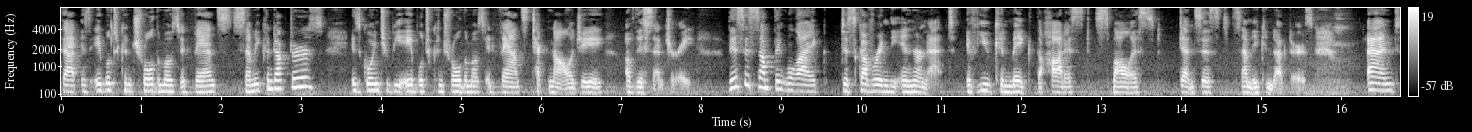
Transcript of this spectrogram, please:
that is able to control the most advanced semiconductors is going to be able to control the most advanced technology of this century. This is something like discovering the internet if you can make the hottest, smallest, densest semiconductors. And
